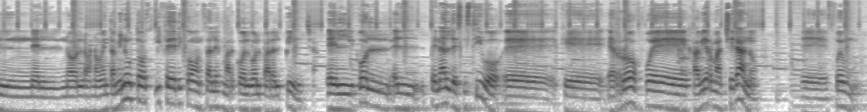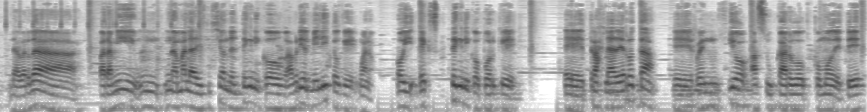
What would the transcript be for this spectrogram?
en los 90 minutos y Federico González marcó el gol para el pincha. El gol, el penal decisivo eh, que erró fue Javier Macherano. Eh, fue la verdad para mí una mala decisión del técnico Gabriel Milito que bueno hoy ex técnico porque eh, tras la derrota renunció a su cargo como DT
